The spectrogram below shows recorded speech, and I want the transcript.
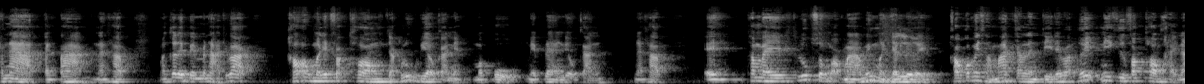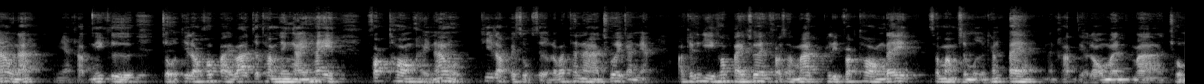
ขนาดต่างๆนะครับ มันก็เลยเป็นปัญหาที่ว่าเขาเอาเมล็ดฟักทองจากลูกเดียวกันเนี่ยมาปลูกในแปลงเดียวกันนะครับ เอ๊ะทำไมรูปทรงออกมาไม่เหมือนกันเลย เขาก็ไม่สามารถการันตีได้ว่า เฮ้ย นี่คือฟักทองไข่เน่านะ เนี่ยครับ นี่คือโจทย์ที่เราเข้าไปว่าจะทำยังไงให้ฟักทองไข่เน่าที่เราไปส่งเสริมและพัฒนาช่วยกันเนี่ย เอาเทคโนโลยีเข้าไปช่วยเขาสามารถผลิตฟักทองได้สม่ำเสมอทั้งแปลงนะครับ เดี๋ยวเรามามาชม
